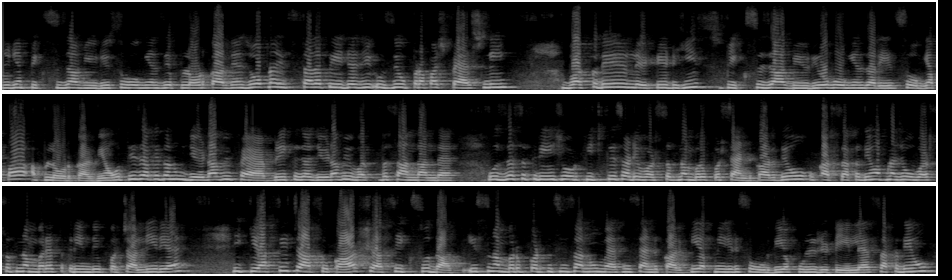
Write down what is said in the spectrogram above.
ਜਿਹੜੀਆਂ ਪਿਕਸ ਜਾਂ ਵੀਡੀਓਜ਼ ਹੋ ਗਈਆਂ ਜੀ ਅਪਲੋਡ ਕਰਦੇ ਹਾਂ। ਜੋ ਆਪਣਾ ਇੰਸਟਾ ਦਾ ਪੇਜ ਹੈ ਜੀ ਉਸ ਦੇ ਉੱਪਰ ਆਪਾਂ ਸਪੈਸ਼ਲੀ ਵਰਕ ਦੇ ਰਿਲੇਟਡ ਹੀ ਪਿਕਸ ਜਾਂ ਵੀਡੀਓ ਹੋ ਗਈਆਂ ਜਾਂ ਰੀਲਸ ਹੋ ਗਈਆਂ ਆਪਾਂ ਅਪਲੋਡ ਕਰਦੇ ਹਾਂ। ਉੱਥੇ ਜਾ ਕੇ ਤੁਹਾਨੂੰ ਜਿਹੜਾ ਵੀ ਫੈਬਰਿਕ ਜਾਂ ਜਿਹੜਾ ਵੀ ਵਰਕ ਪਸੰਦ ਆਂਦਾ ਹੈ ਉਸ ਦਾ ਸਕਰੀਨਸ਼ਾਟ ਖਿੱਚ ਕੇ ਸਾਡੇ WhatsApp ਨੰਬਰ ਉੱਪਰ ਸੈਂਡ ਕਰ ਦਿਓ ਕਰ ਸਕਦੇ ਹੋ। ਆਪਣਾ ਜੋ WhatsApp ਨੰਬਰ ਹੈ ਸਕਰੀਨ ਦੇ ਉੱਪਰ ਚੱਲ ਹੀ ਰਿਹਾ ਹੈ। 8146686110 ਇਸ ਨੰਬਰ ਉੱਪਰ ਤੁਸੀਂ ਸਾਨੂੰ ਮੈਸੇਜ ਸੈਂਡ ਕਰਕੇ ਆਪਣੀ ਜਿਹੜੀ ਸੂਟ ਦੀ ਆ ਫੁੱਲ ਡਿਟੇਲ ਲੈ ਸਕਦੇ ਹੋ।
